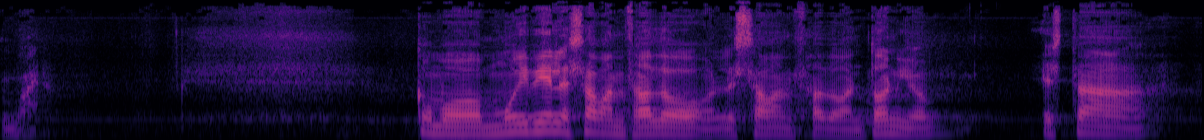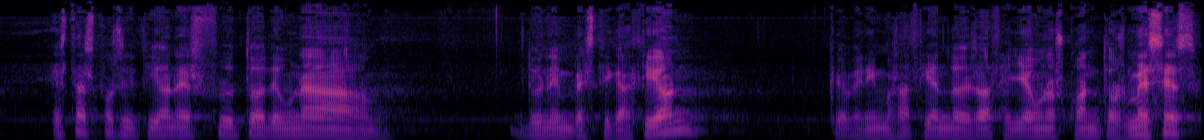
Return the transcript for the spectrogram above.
Bueno, como muy bien les ha avanzado, les ha avanzado Antonio, esta, exposición es fruto de una, de una investigación que venimos haciendo desde hace ya unos cuantos meses,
